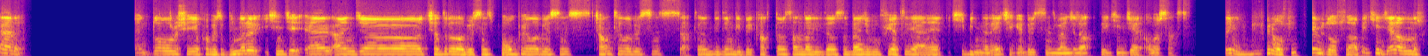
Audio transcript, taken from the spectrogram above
yani doğru şey yapabilirsiniz. Bunları ikinci el anca çadır alabilirsiniz, pompa alabilirsiniz, çanta alabilirsiniz. Zaten dediğim gibi katlanır sandalye de alırsanız bence bu fiyatı yani 2000 liraya çekebilirsiniz bence rahatlıkla ikinci el alırsanız. Değil mi? Düzgün olsun, temiz olsun abi. ikinci el alınır.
